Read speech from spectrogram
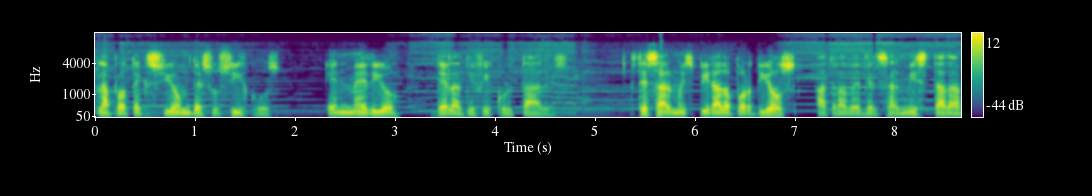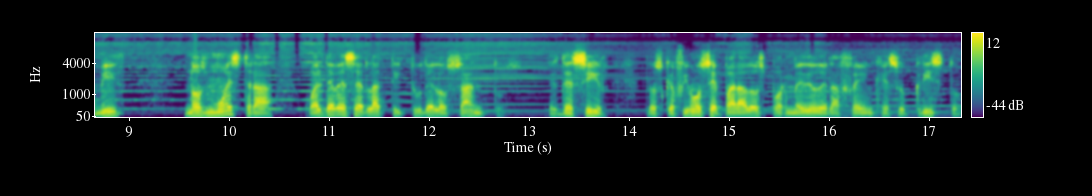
la protección de sus hijos en medio de las dificultades. Este salmo inspirado por Dios a través del salmista David nos muestra cuál debe ser la actitud de los santos, es decir, los que fuimos separados por medio de la fe en Jesucristo,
